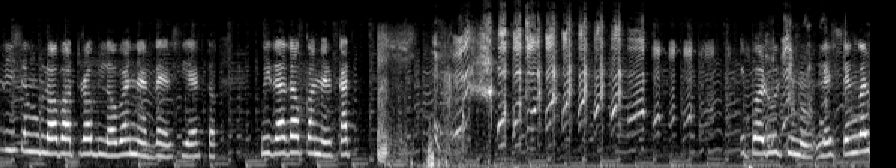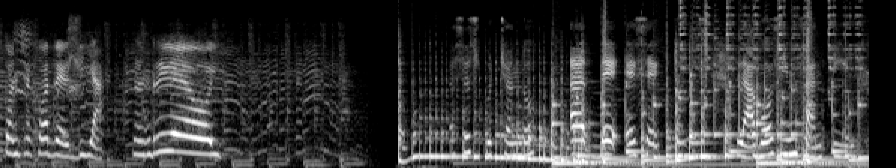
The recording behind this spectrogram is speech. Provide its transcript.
¿Qué le dice un globo otro globo en el desierto? Cuidado con el cat. Y por último, les tengo el consejo del día. Sonríe hoy. Estás escuchando ADS Kids, la voz infantil.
